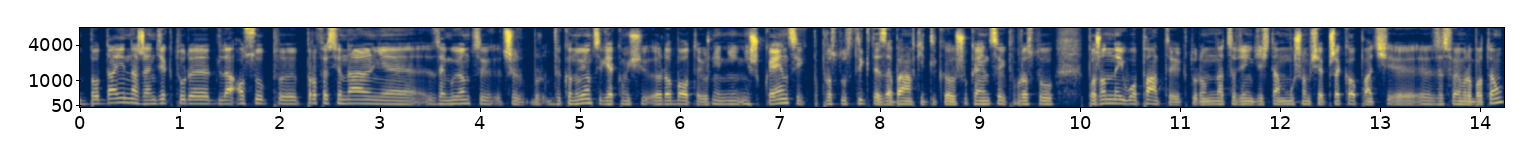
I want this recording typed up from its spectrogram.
bo daje narzędzie, które dla osób y, profesjonalnie zajmujących czy wykonujących jakąś robotę, już nie, nie, nie szukających po prostu stricte zabawki, tylko szukających po prostu porządnej łopaty, którą na co dzień gdzieś tam muszą się przekopać y, ze swoją robotą,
